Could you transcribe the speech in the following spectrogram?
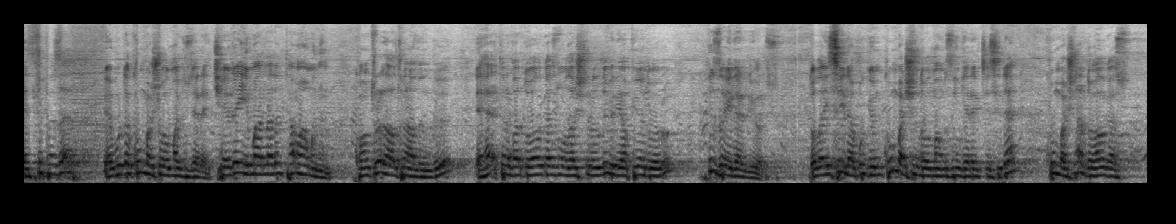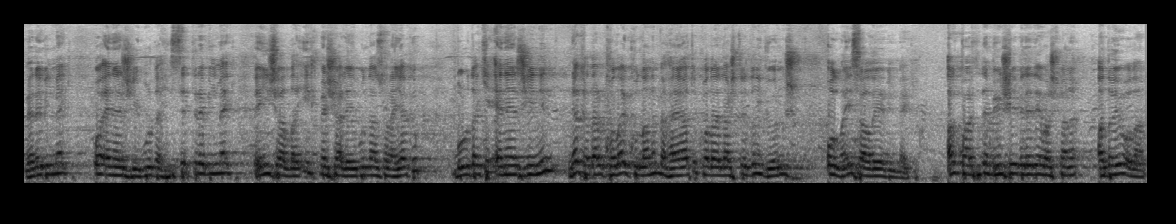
Eski Pazar ve burada Kumbaşı olmak üzere çevre imarların tamamının kontrol altına alındığı ve her tarafa doğalgazın ulaştırıldığı bir yapıya doğru hızla ilerliyoruz. Dolayısıyla bugün kum başında olmamızın gerekçesi de kum başına doğalgaz verebilmek, o enerjiyi burada hissettirebilmek ve inşallah ilk meşaleyi bundan sonra yakıp buradaki enerjinin ne kadar kolay kullanım ve hayatı kolaylaştırdığını görmüş olmayı sağlayabilmek. AK Parti'den Büyükşehir Belediye Başkanı adayı olan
